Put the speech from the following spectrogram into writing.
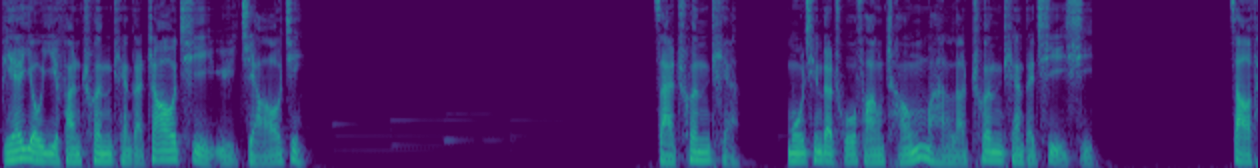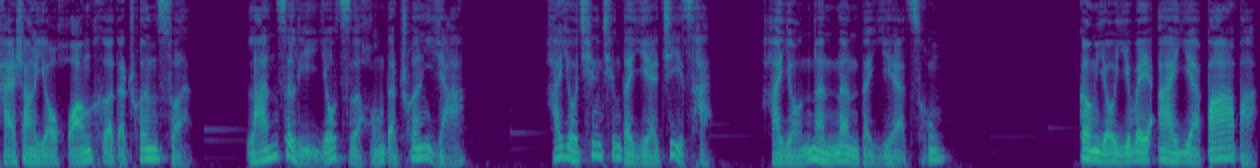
别有一番春天的朝气与嚼劲。在春天，母亲的厨房盛满了春天的气息。灶台上有黄褐的春笋，篮子里有紫红的春芽，还有青青的野荠菜，还有嫩嫩的野葱。更有一位艾叶爸爸，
